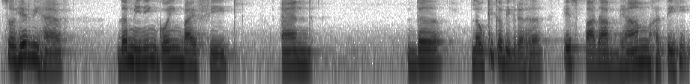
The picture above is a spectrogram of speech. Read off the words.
So here we have the meaning going by feet and the Laukika Vigraha is Padabhyam Hatihi.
